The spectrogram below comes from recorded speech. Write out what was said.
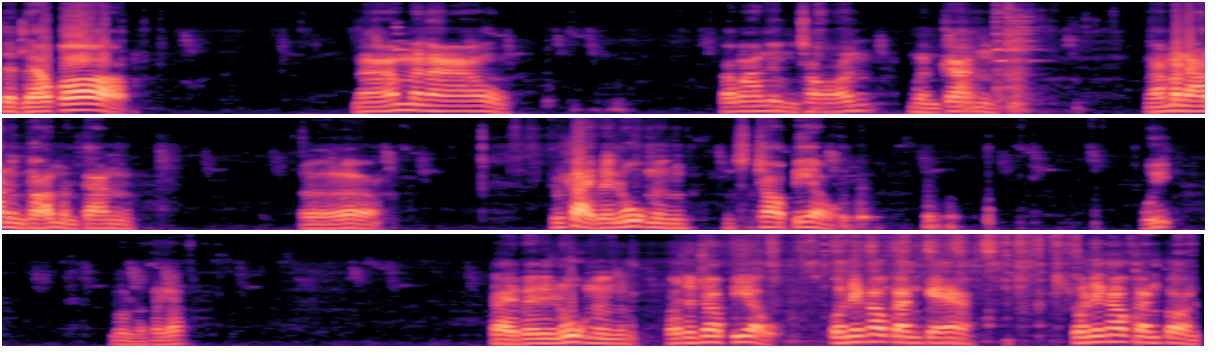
เสร็จแล้วก็ น้ำมะนาว ประมาณหนึ่งช้อนเหมือนกัน น้ำมะนาวหนึ่งช้อนเหมือนกัน เออฉันใส่ไปลูกหนึ่งชอบเปรี้ยว อุ้ยหล่นลงไปแล้วใส่ไปเลยลูกหนึ่งเพราะฉันชอบเปรี้ยว คนให้เข้ากันแก คนให้เข้ากันก่อน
